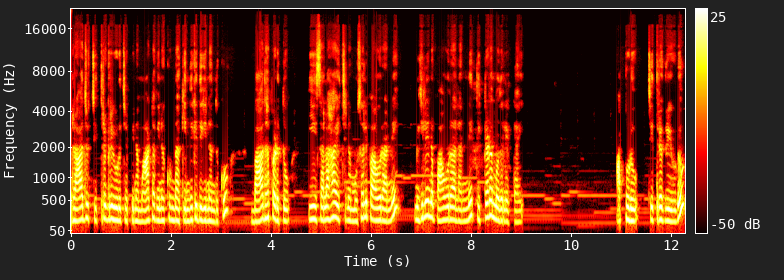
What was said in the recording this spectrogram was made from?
రాజు చిత్రగ్రీవుడు చెప్పిన మాట వినకుండా కిందికి దిగినందుకు బాధపడుతూ ఈ సలహా ఇచ్చిన ముసలి పావురాన్ని మిగిలిన పావురాలన్నీ తిట్టడం మొదలెట్టాయి. అప్పుడు చిత్రగ్రీవుడు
